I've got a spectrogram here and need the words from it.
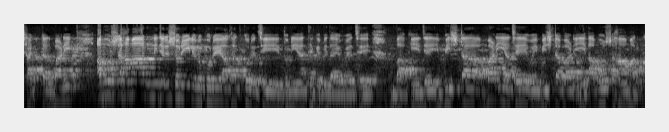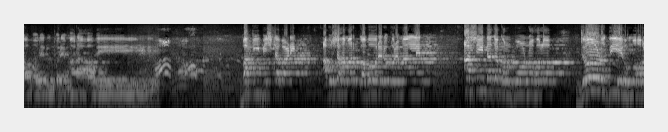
ষাটটার বাড়ি আবু শাহামার নিজের শরীরের উপরে আঘাত করেছি, দুনিয়া থেকে বিদায় হয়েছে। বাকি যেই বিশটা বাড়ি আছে, ওই বিশটা বাড়ি আবু শাহামার কবরের উপরে মারা হবে। বাকি বিশটা বাড়ি আবু শাহামার কবরের উপরে মারলেন। আশিটা যখন পূর্ণ হলো, দৌড় দিয়ে উমর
